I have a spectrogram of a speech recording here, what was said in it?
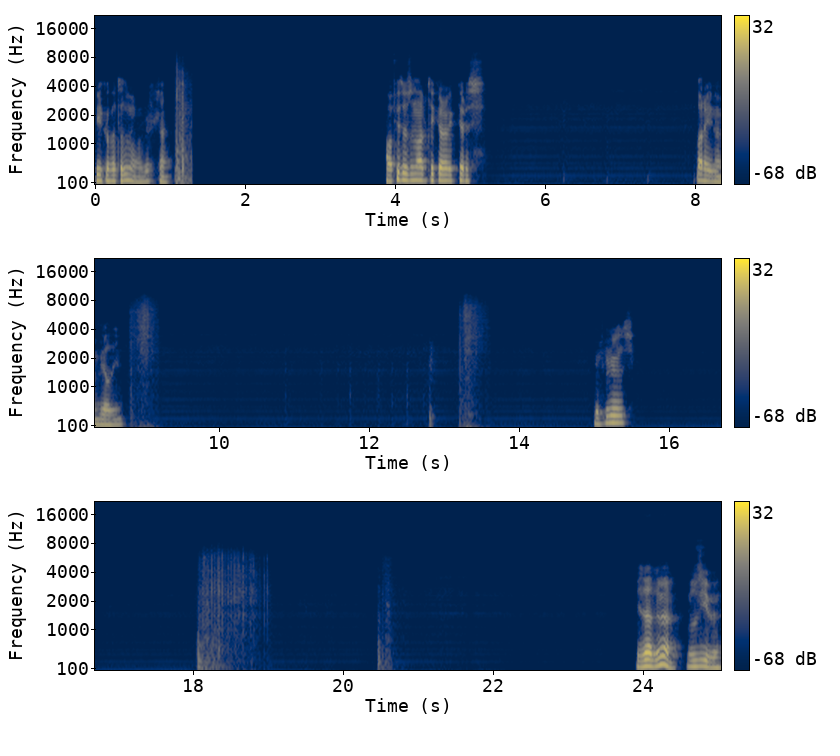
Bir kapatalım mı lütfen? Afiyet olsun abi tekrar bekleriz. Parayı ben bir alayım. Görüşürüz. Güzel değil mi? Buz gibi.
